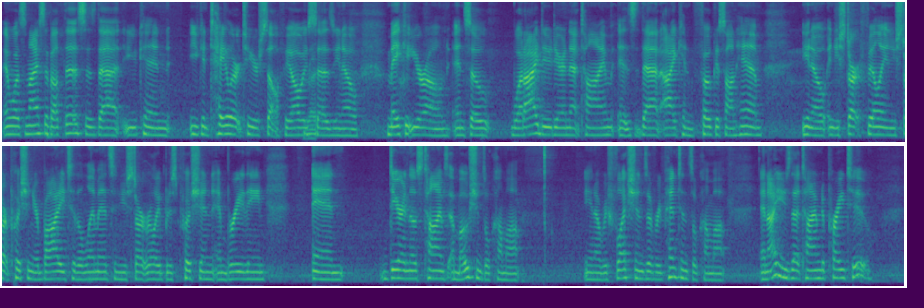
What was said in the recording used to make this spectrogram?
And what's nice about this is that you can you can tailor it to yourself. He always right. says, you know, make it your own. And so what I do during that time is that I can focus on him you know, and you start feeling, you start pushing your body to the limits, and you start really just pushing and breathing. And during those times, emotions will come up. You know, reflections of repentance will come up. And I use that time to pray too.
